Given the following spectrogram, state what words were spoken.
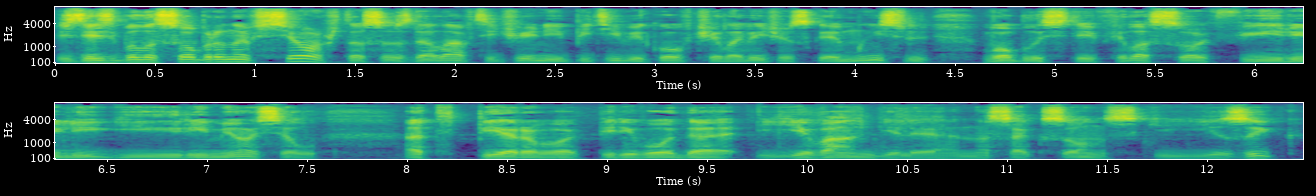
Здесь было собрано все, что создала в течение пяти веков человеческая мысль в области философии, религии и ремесел – от первого перевода Евангелия на саксонский язык,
